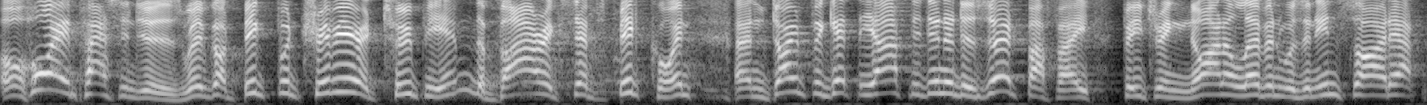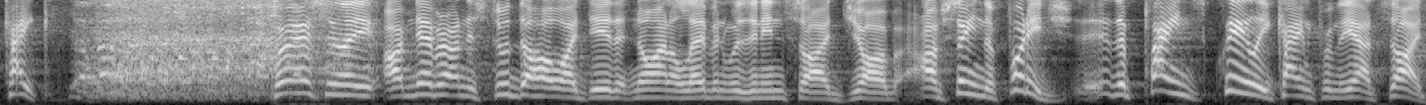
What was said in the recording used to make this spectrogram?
Ahoy, passengers! We've got Bigfoot trivia at 2 p.m. The bar accepts Bitcoin. And don't forget the after dinner dessert buffet featuring 9 11 was an inside out cake. Personally, I've never understood the whole idea that 9 11 was an inside job. I've seen the footage. The planes clearly came from the outside.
